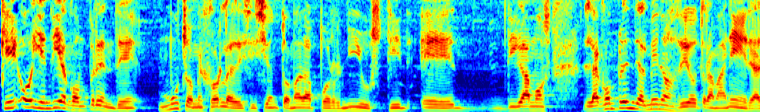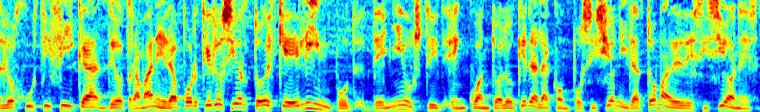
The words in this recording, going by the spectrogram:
que hoy en día comprende mucho mejor la decisión tomada por Newstead, eh, digamos, la comprende al menos de otra manera, lo justifica de otra manera, porque lo cierto es que el input de Newstead en cuanto a lo que era la composición y la toma de decisiones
